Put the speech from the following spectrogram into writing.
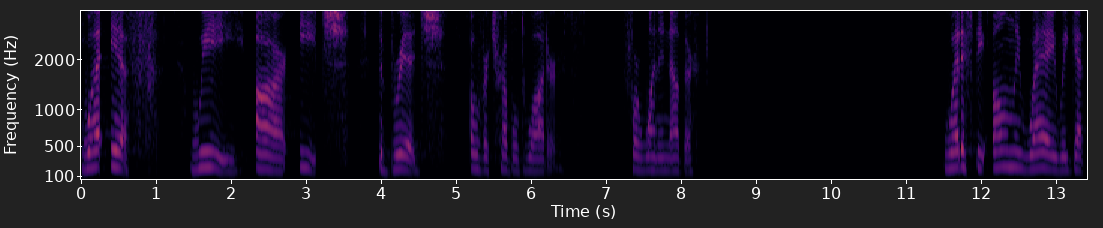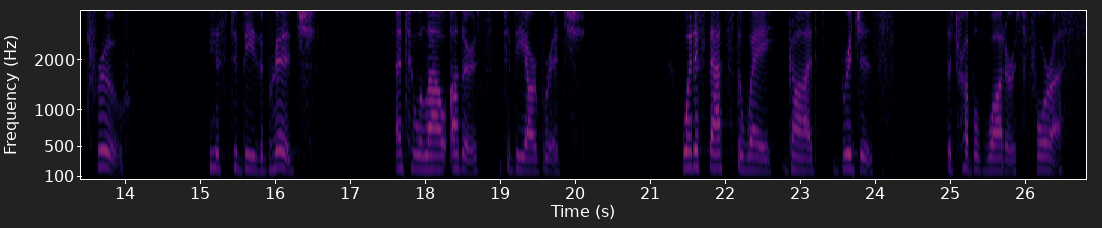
What if we are each the bridge over troubled waters for one another? What if the only way we get through is to be the bridge and to allow others to be our bridge? What if that's the way God bridges the troubled waters for us?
